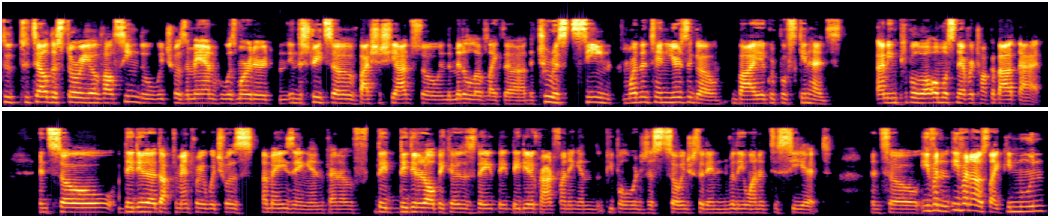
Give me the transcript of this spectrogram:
to to tell the story of Alcindo, which was a man who was murdered in the streets of Baixo in the middle of like the the tourist scene, more than ten years ago by a group of skinheads. I mean, people almost never talk about that and so they did a documentary which was amazing and kind of they they did it all because they they, they did a crowdfunding and people were just so interested and really wanted to see it. And so even even us like INMUNE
